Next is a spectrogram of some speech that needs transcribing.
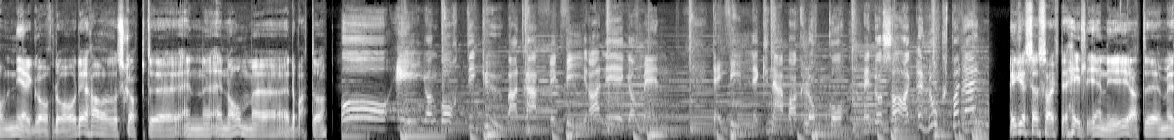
om neger, da, og det har skapt en enorm debatt. da. Og en gang borti Cuba traff jeg fire negermenn. De ville knabbe klokka, men da sa jeg lukt på den. Jeg er selvsagt helt enig i at vi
